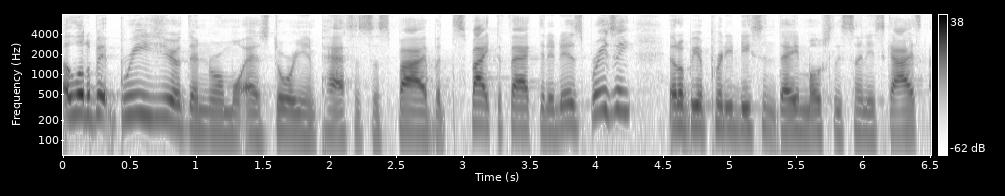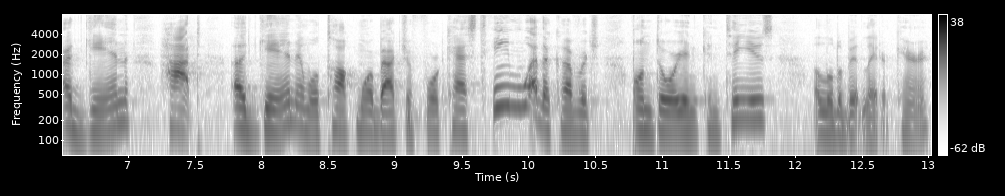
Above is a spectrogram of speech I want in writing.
a little bit breezier than normal as Dorian passes us by. But despite the fact that it is breezy, it'll be a pretty decent day, mostly sunny skies. Again, hot again, and we'll talk more about your forecast. Team weather coverage on Dorian continues a little bit later. Karen.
